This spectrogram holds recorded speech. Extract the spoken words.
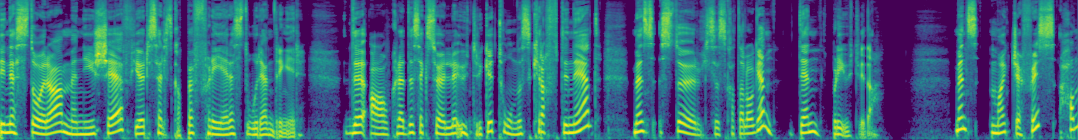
De neste åra med ny sjef gjør selskapet flere store endringer. Det avkledde seksuelle uttrykket tones kraftig ned, mens størrelseskatalogen, den blir utvida. Mens Mike Jeffries, han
